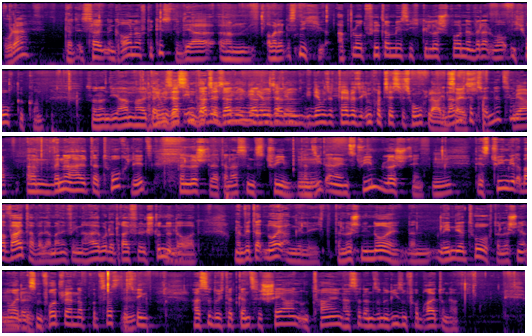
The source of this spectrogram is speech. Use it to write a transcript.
oder? Das ist halt eine grauenhafte Kiste. Der, ähm, aber das ist nicht Upload-filtermäßig gelöscht worden, dann wäre das überhaupt nicht hochgekommen. Sondern die haben halt Die haben gesagt, im Prozess, daddel, die, haben daddel, gesagt, daddel. im, die haben gesagt, teilweise im Prozess des Hochladens. Darf ich heißt- das zu Ende? Ja. Ähm, wenn du halt das hochlädst, dann löscht du das, dann hast du einen Stream. Mhm. Dann sieht einer den Stream, löscht den. Der Stream geht aber weiter, weil er meinetwegen eine halbe oder dreiviertel Stunde Mhm. dauert. Und dann wird das neu angelegt. Dann löschen die neu. Dann lehnen die das hoch. Dann löschen die das neu. Das Mhm. ist ein fortwährender Prozess. Deswegen hast du durch das ganze Sharen und Teilen, hast du dann so eine riesen Verbreitung gehabt.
